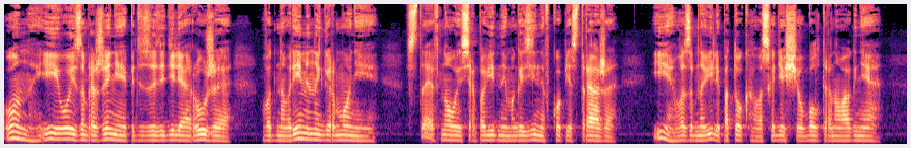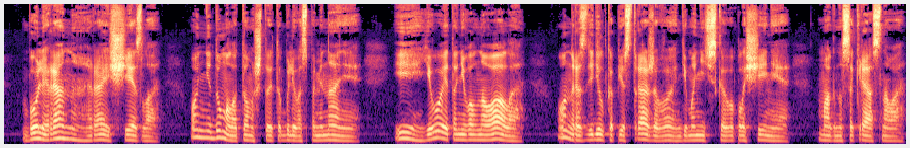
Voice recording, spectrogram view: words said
Он и его изображение перезарядили оружие в одновременной гармонии, вставив новые серповидные магазины в копья стража и возобновили поток восходящего болтерного огня. Боль ран Ра исчезла. Он не думал о том, что это были воспоминания, и его это не волновало. Он разделил копье стража в демоническое воплощение Магнуса Красного,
